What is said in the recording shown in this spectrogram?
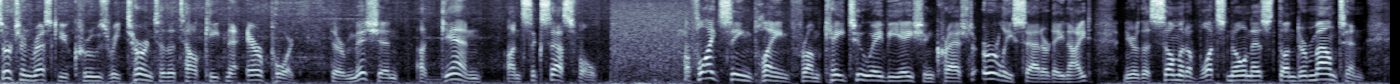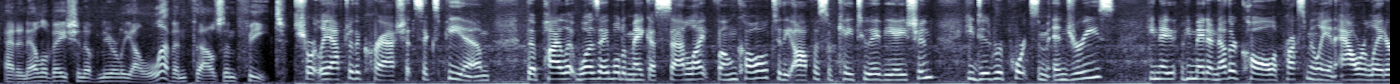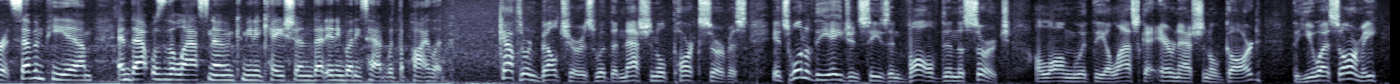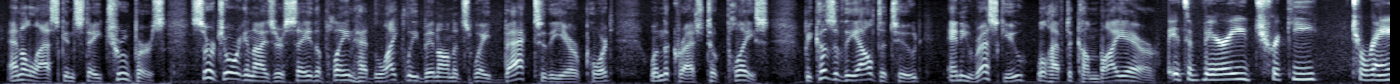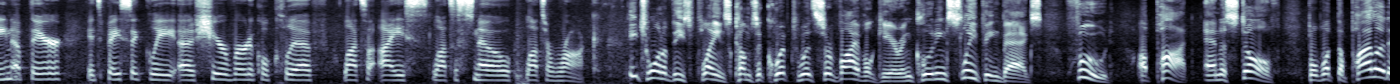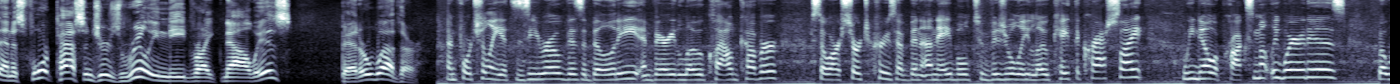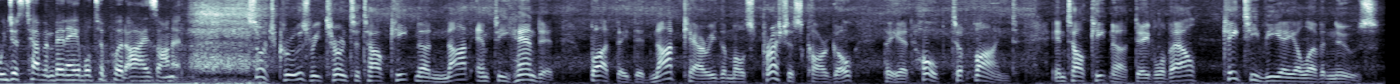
Search and rescue crews returned to the Talkeetna airport. Their mission, again, unsuccessful. A flight seeing plane from K2 Aviation crashed early Saturday night near the summit of what's known as Thunder Mountain at an elevation of nearly 11,000 feet. Shortly after the crash at 6 p.m., the pilot was able to make a satellite phone call to the office of K2 Aviation. He did report some injuries. He, he made another call approximately an hour later at 7 p.m., and that was the last known communication that anybody's had with the pilot. Katherine Belcher is with the National Park Service. It's one of the agencies involved in the search, along with the Alaska Air National Guard, the U.S. Army, and Alaskan state troopers. Search organizers say the plane had likely been on its way back to the airport when the crash took place. Because of the altitude, any rescue will have to come by air. It's a very tricky terrain up there. It's basically a sheer vertical cliff, lots of ice, lots of snow, lots of rock. Each one of these planes comes equipped with survival gear, including sleeping bags, food, a pot, and a stove. But what the pilot and his four passengers really need right now is better weather. Unfortunately, it's zero visibility and very low cloud cover, so our search crews have been unable to visually locate the crash site. We know approximately where it is, but we just haven't been able to put eyes on it. Search crews returned to Talkeetna not empty-handed, but they did not carry the most precious cargo they had hoped to find. In Talkeetna, Dave Laval, KTVA 11 News.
